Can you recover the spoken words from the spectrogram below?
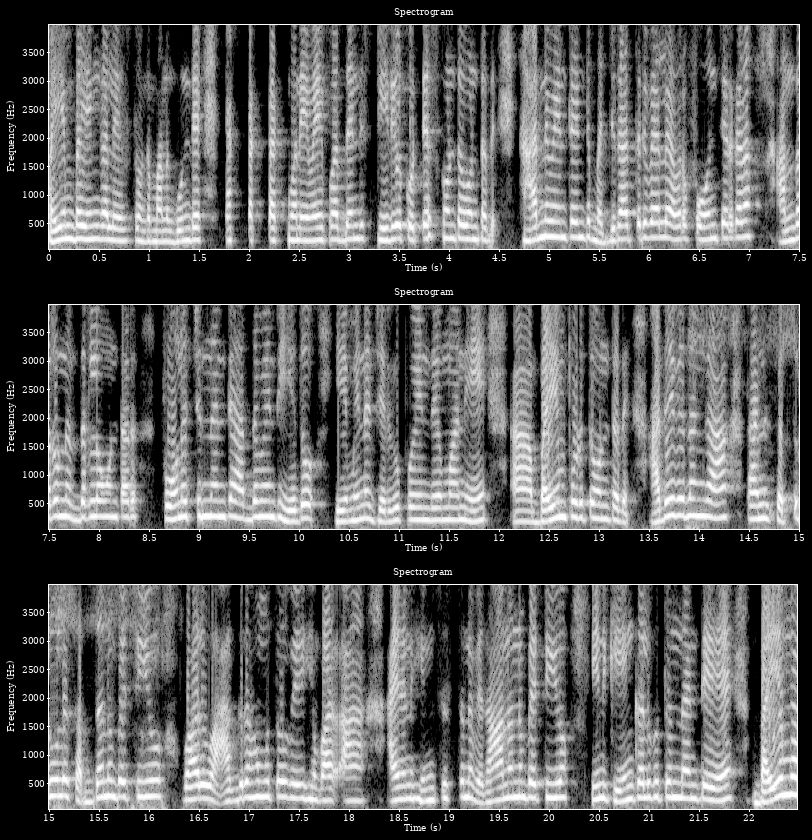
భయం భయంగా లేస్తుంటాం మన గుండె టక్ టక్ టక్ మనం ఏమైపోద్దండి? స్పీడ్గా కొట్టేసుకుంటూ ఉంటుంది. కారణం ఏంటంటే మధ్యరాత్రి వేళ ఎవరు ఫోన్ చేయరు కదా అందరూ నిద్రలో ఉంటారు. ఫోన్ వచ్చిందంటే అర్థం ఏంటి? ఏదో ఏమైనా జరిగిపోయిందేమో అని భయం పుడుతూ ఉంటుంది. అదేవిధంగా దాని శత్రువుల శబ్దను బట్టి వారు ఆగ్రహముతో ఆయనను హింసిస్తున్న విధానాన్ని బట్టి ఈయనకి ఏం కలుగుతుందంటే భయము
